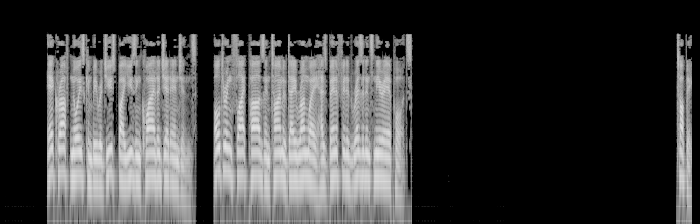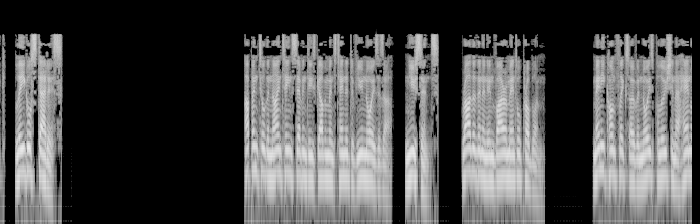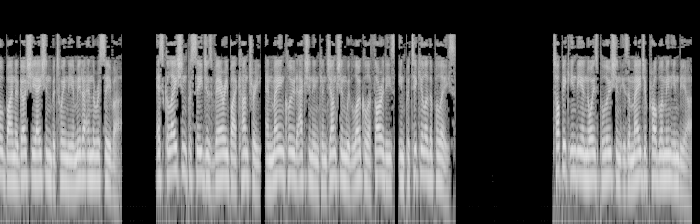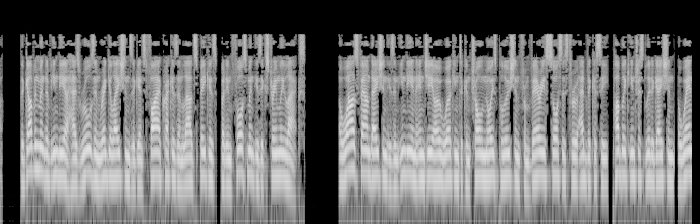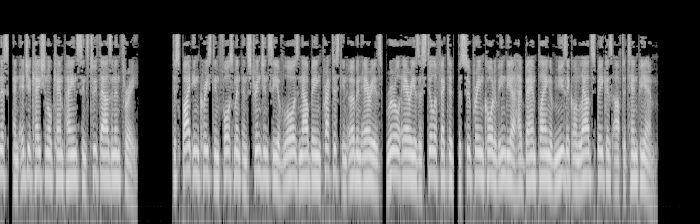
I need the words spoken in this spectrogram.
Aircraft noise can be reduced by using quieter jet engines. Altering flight paths and time of day runway has benefited residents near airports. Topic: Legal status. Up until the 1970s governments tended to view noise as a nuisance rather than an environmental problem. Many conflicts over noise pollution are handled by negotiation between the emitter and the receiver. Escalation procedures vary by country, and may include action in conjunction with local authorities, in particular the police. Topic India Noise pollution is a major problem in India. The Government of India has rules and regulations against firecrackers and loudspeakers, but enforcement is extremely lax. Awaz Foundation is an Indian NGO working to control noise pollution from various sources through advocacy, public interest litigation, awareness, and educational campaigns since 2003. Despite increased enforcement and stringency of laws now being practiced in urban areas, rural areas are still affected. The Supreme Court of India had banned playing of music on loudspeakers after 10 pm.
